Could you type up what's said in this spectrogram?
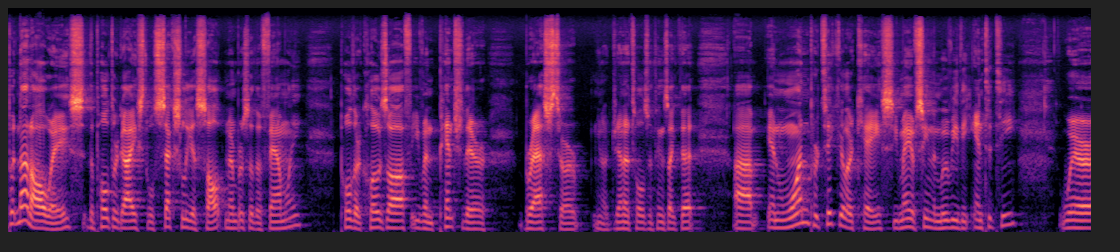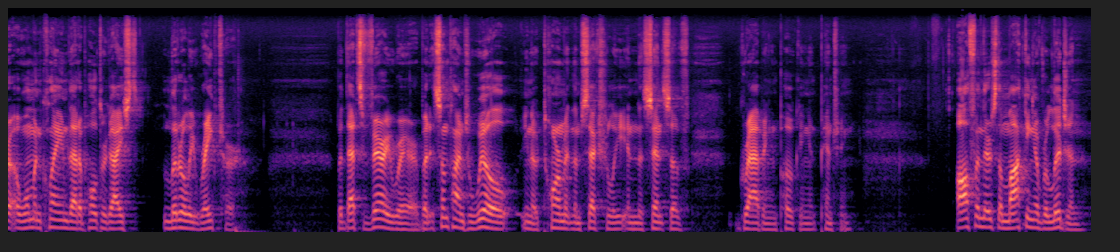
but not always, the poltergeist will sexually assault members of the family, pull their clothes off, even pinch their breasts or you know genitals and things like that. Uh, in one particular case, you may have seen the movie The Entity, where a woman claimed that a poltergeist literally raped her but that's very rare. But it sometimes will, you know, torment them sexually in the sense of grabbing and poking and pinching. Often there's the mocking of religion.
